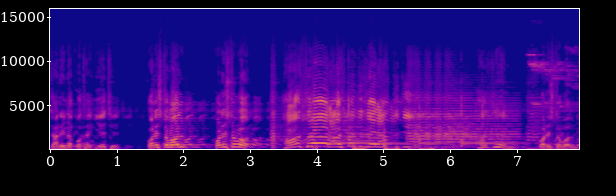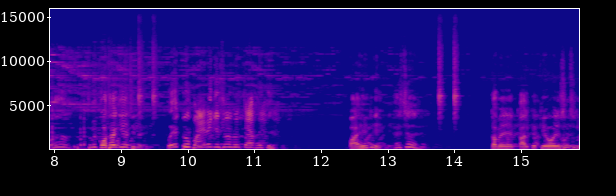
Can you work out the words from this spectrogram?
জানি না কোথায় গিয়েছে। কনস্টেবল কনস্টেবল হ্যাঁ স্যার আসতেছি স্যার আসতেছি। স্যার কনস্টেবল তুমি কোথায় গিয়েছিলে? ওই একটু বাইরে গেছিলাম চা খাইতে। বাহিরে? হ্যাঁ স্যার। তবে কালকে কেউ এসেছিল?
